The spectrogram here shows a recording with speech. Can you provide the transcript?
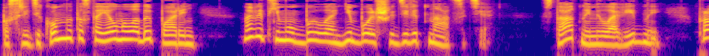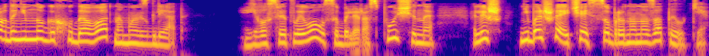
Посреди комнаты стоял молодой парень, на вид ему было не больше девятнадцати. Статный, миловидный, правда, немного худоват, на мой взгляд. Его светлые волосы были распущены, лишь небольшая часть собрана на затылке.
